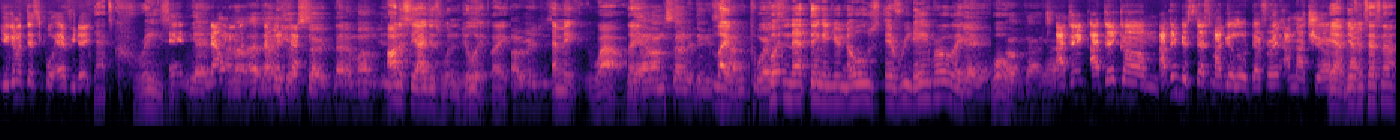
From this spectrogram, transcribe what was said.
you're gonna test people every day. That's crazy. And Yeah, not I know. that- That, that not is only absurd. That amount is Honestly, I just wouldn't do it. Like outrageous. that make wow. Like yeah, I'm starting to think it's like p- worse. putting that thing in your nose every day, bro. Like yeah. whoa. Oh god. Yeah. I think I think um I think this test might be a little different. I'm not sure. Yeah, I'm different not, tests now.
